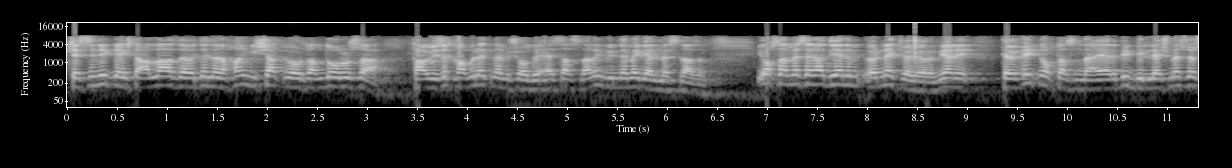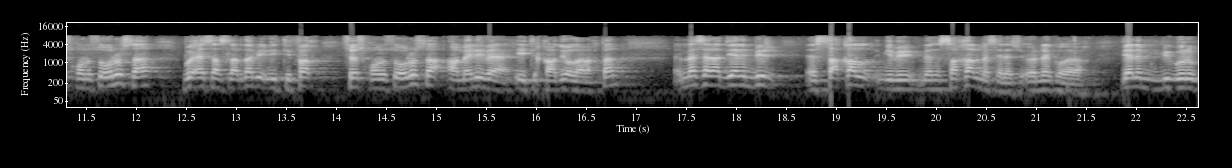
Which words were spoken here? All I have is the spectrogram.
kesinlikle işte Allah Azze ve Celle'nin hangi şart ve ortamda olursa tavizi kabul etmemiş olduğu esasların gündeme gelmesi lazım. Yoksa mesela diyelim örnek veriyorum yani tevhid noktasında eğer bir birleşme söz konusu olursa bu esaslarda bir ittifak söz konusu olursa ameli ve itikadi olaraktan mesela diyelim bir sakal gibi mesela sakal meselesi örnek olarak Diyelim bir grup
